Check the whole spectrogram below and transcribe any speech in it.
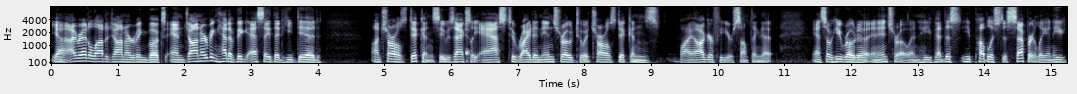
Yeah, I read a lot of John Irving books, and John Irving had a big essay that he did on Charles Dickens. He was actually asked to write an intro to a Charles Dickens biography or something that, and so he wrote a, an intro, and he had this. He published this separately, and he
